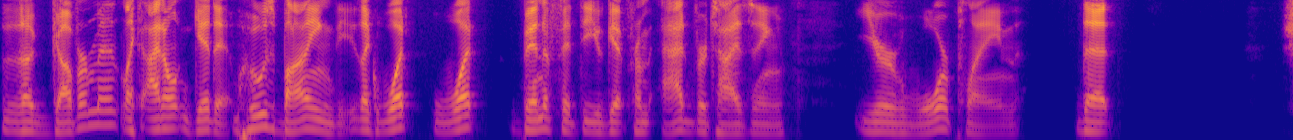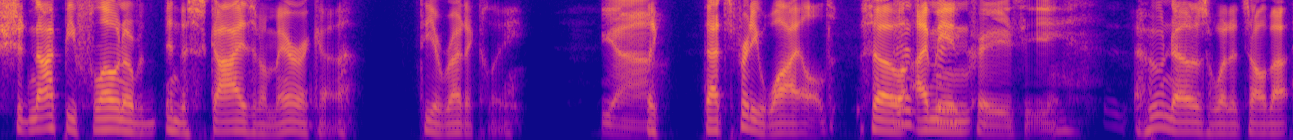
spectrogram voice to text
the government? Like I don't get it. Who's buying these? Like what what benefit do you get from advertising your warplane that should not be flown over in the skies of America theoretically? yeah, like, That's pretty wild. So That's I mean, crazy. who knows what it's all about.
